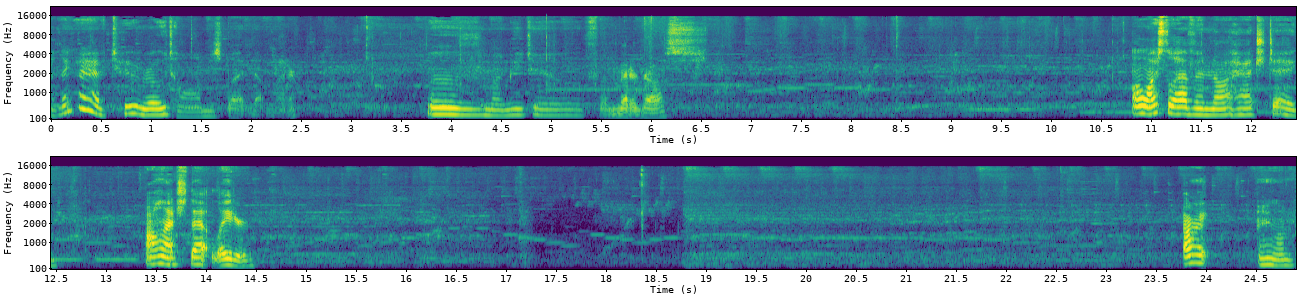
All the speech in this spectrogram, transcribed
I think I have two Rotoms, but it doesn't matter. Move my Mewtwo from Metagross. Oh, I still have a not uh, hatched egg. I'll hatch that later. Alright, hang on.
